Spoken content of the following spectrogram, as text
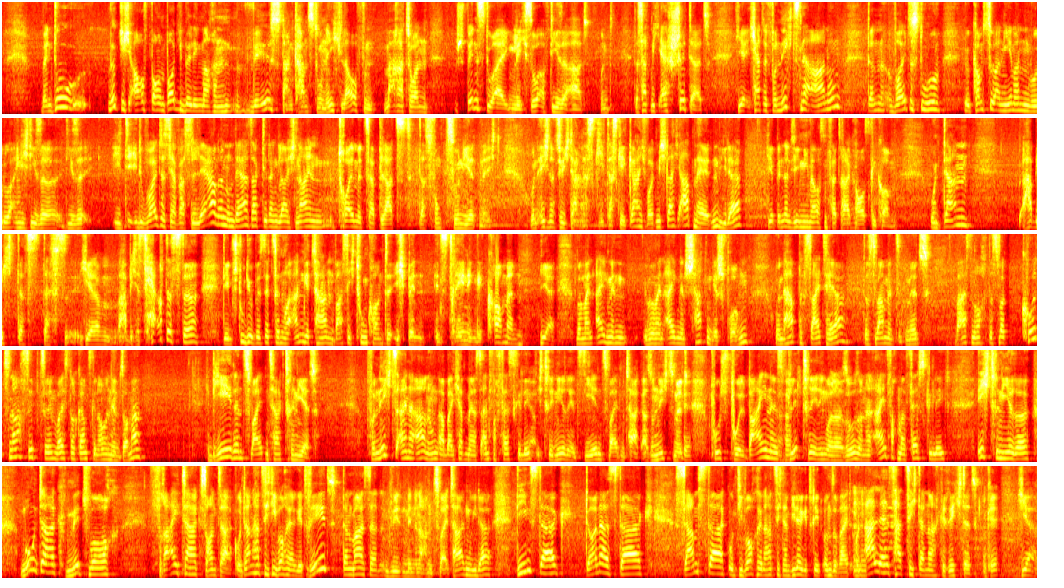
wenn du wirklich aufbauen, Bodybuilding machen willst, dann kannst du nicht laufen. Marathon spinnst du eigentlich so auf diese Art. Und das hat mich erschüttert. Hier, ich hatte von nichts eine Ahnung. Dann wolltest du, kommst du an jemanden, wo du eigentlich diese, diese Idee, du wolltest ja was lernen und der sagt dir dann gleich, nein, Träume zerplatzt. Das funktioniert nicht. Und ich natürlich dann, das geht, das geht gar nicht. Ich wollte mich gleich abmelden wieder. Hier bin natürlich nicht mehr aus dem Vertrag rausgekommen. Und dann habe ich das, das hier habe ich das härteste dem Studiobesitzer nur angetan, was ich tun konnte. Ich bin ins Training gekommen, hier über meinen eigenen über meinen eigenen Schatten gesprungen und habe seither, das war mit mit war es noch, das war kurz nach 17, weiß noch ganz genau in dem Sommer. Ich habe jeden zweiten Tag trainiert. Von nichts eine Ahnung, aber ich habe mir das einfach festgelegt, Ja. ich trainiere jetzt jeden zweiten Tag. Also nichts mit Okay. Push-Pull-Beine, Split-Training oder so, sondern einfach mal festgelegt, ich trainiere Montag, Mittwoch, Freitag, Sonntag. Und dann hat sich die Woche ja gedreht. Dann war es dann nach zwei Tagen wieder Dienstag, Donnerstag, Samstag und die Woche dann hat sich dann wieder gedreht und so weiter. Und alles hat sich danach gerichtet Okay. hier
